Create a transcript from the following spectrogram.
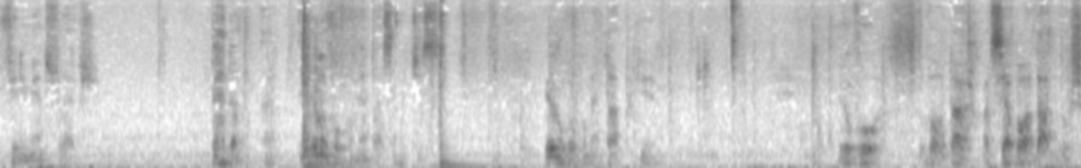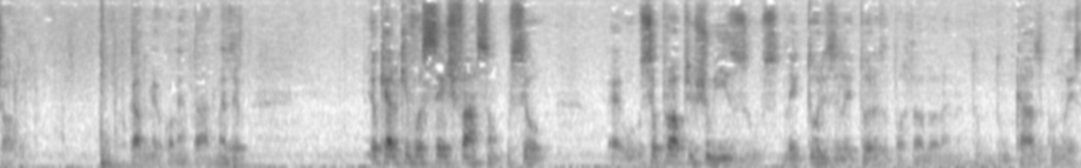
ferimentos leves. Perdão, tá? eu não vou comentar essa notícia. Eu não vou comentar porque eu vou voltar a ser abordado no shopping por causa do meu comentário. Mas eu, eu quero que vocês façam o seu, é, o seu próprio juízo, os leitores e leitoras do Portal do Holanda, de um caso como esse.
